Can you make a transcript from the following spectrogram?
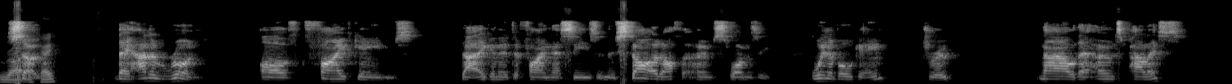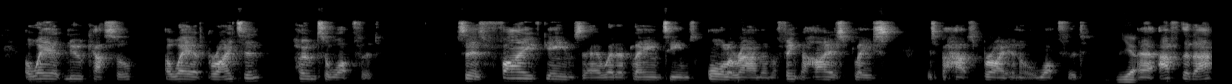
Right, So- okay. They had a run of five games that are going to define their season. They started off at home to Swansea, winnable game, drew. Now they're home to Palace, away at Newcastle, away at Brighton, home to Watford. So there's five games there where they're playing teams all around them. I think the highest place is perhaps Brighton or Watford. Yeah. Uh, after that,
